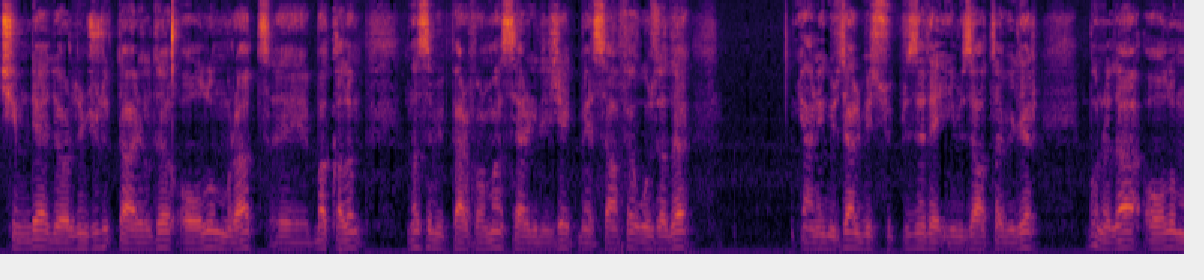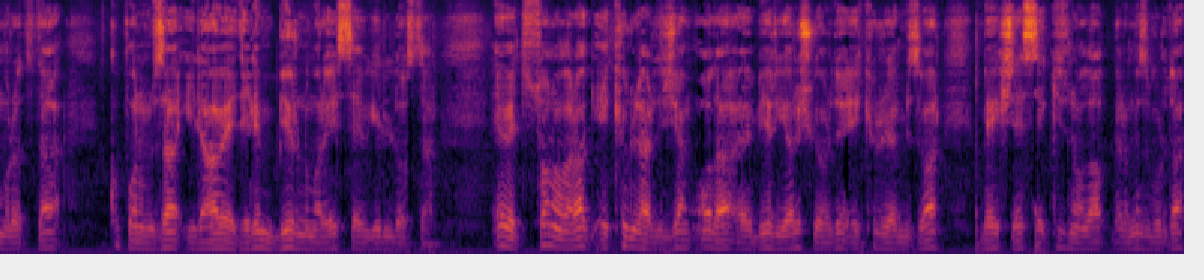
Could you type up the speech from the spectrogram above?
çimde dördüncülükle ayrıldı. Oğlum Murat e, bakalım nasıl bir performans sergileyecek. Mesafe uzadı. Yani güzel bir sürprize de imza atabilir. Bunu da oğlum Murat'ı da kuponumuza ilave edelim. Bir numarayı sevgili dostlar. Evet son olarak Ekürler diyeceğim. O da e, bir yarış gördü. Ekürlerimiz var. 5 ile 8 nolu atlarımız burada.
